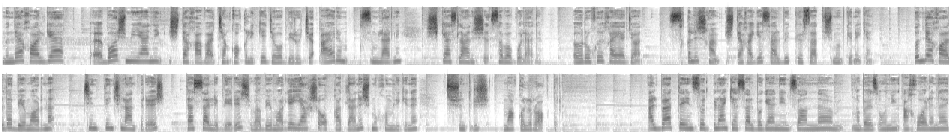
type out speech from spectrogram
Bunday holga e, bosh miyaning ishtaha va chanqoqlikka javob beruvchi ayrim qismlarning shikastlanishi sabab bo'ladi. E, ruhiy hayajon siqilish ham ishtahaga salbiy ko'rsatish mumkin ekan. Bunday holda bemorni tinchlantirish tasalli berish va bemorga yaxshi ovqatlanish muhimligini tushuntirish ma'qulroqdir. Albatta insult bilan kasal bo'lgan insonni biz uning ahvolini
